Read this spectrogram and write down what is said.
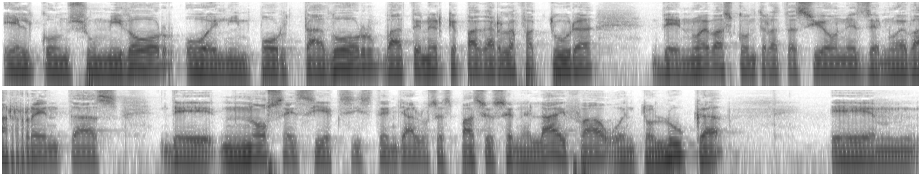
el consumidor o el importador va a tener que pagar la factura de nuevas contrataciones, de nuevas rentas, de no sé si existen ya los espacios en el AIFA o en Toluca. Eh,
